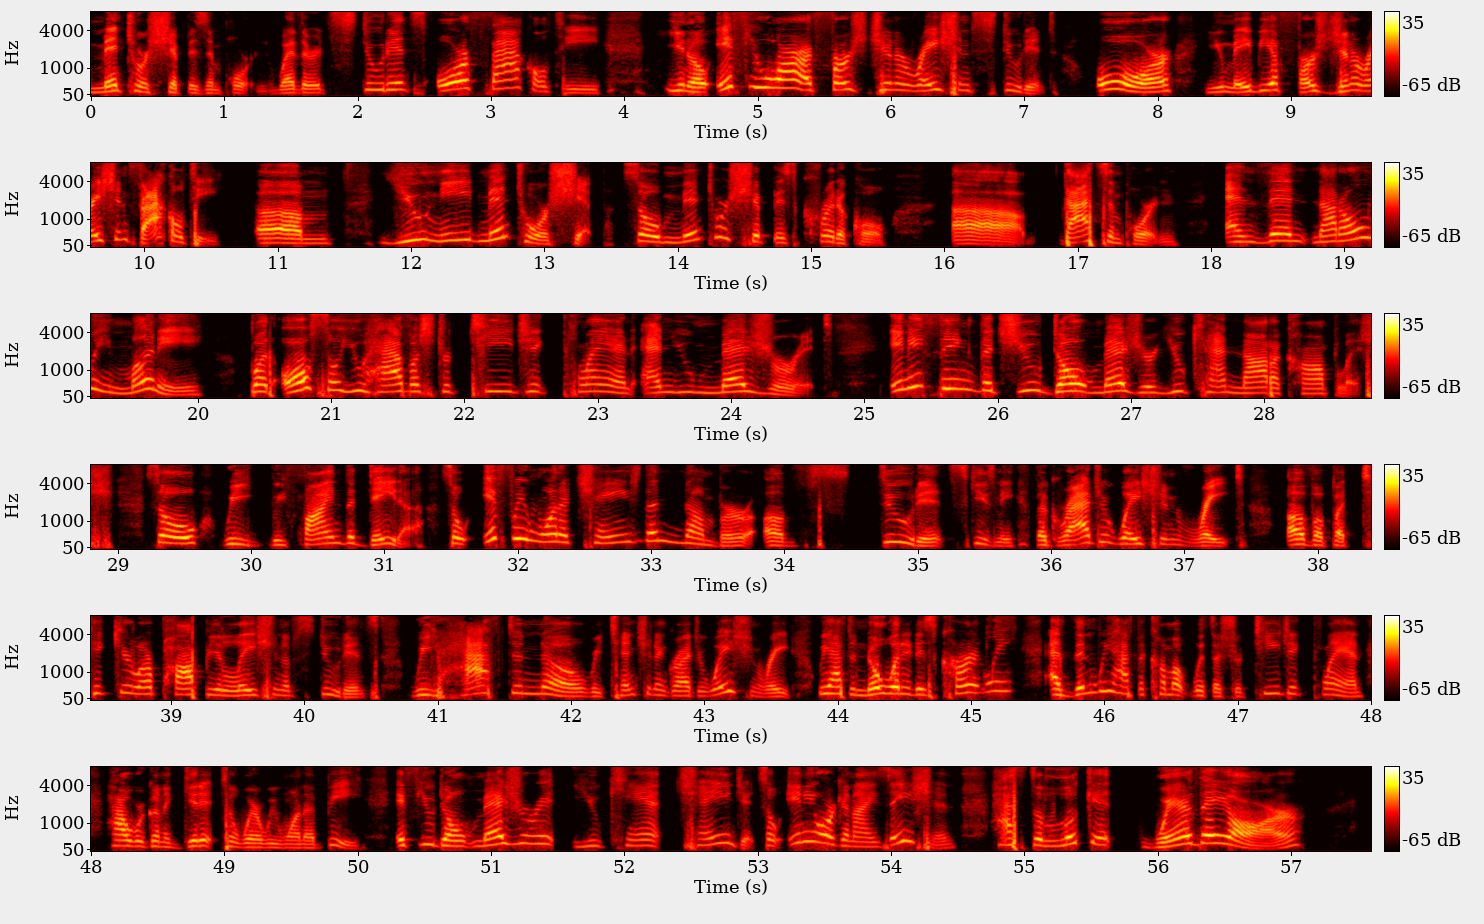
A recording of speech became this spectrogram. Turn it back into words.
mentorship is important whether it's students or faculty you know if you are a first generation student or you may be a first generation faculty um, you need mentorship. So mentorship is critical. Uh, that's important. And then not only money, but also you have a strategic plan and you measure it. Anything that you don't measure, you cannot accomplish. So we we find the data. So if we want to change the number of students, excuse me, the graduation rate of a particular population of students, we have to know retention and graduation rate. We have to know what it is currently, and then we have to come up with a strategic plan how we're going to get it to where we want to be. If you don't measure it, you can't change it. So any organization has to look at where they are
